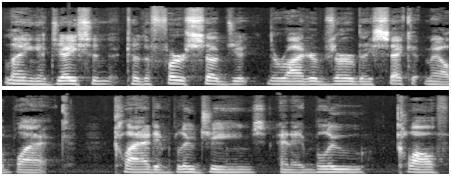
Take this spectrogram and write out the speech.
Laying adjacent to the first subject, the writer observed a second male black, clad in blue jeans and a blue cloth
